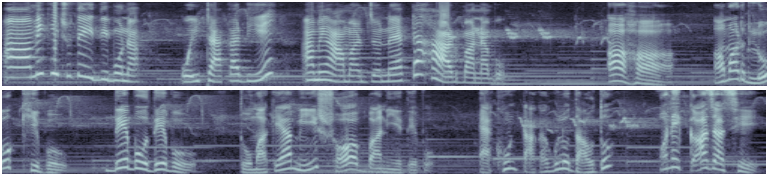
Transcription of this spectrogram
আমি কিছুতেই দিব না। ওই টাকা দিয়ে আমি আমার জন্য একটা হার বানাবো। আহা আমার লক্ষ্মী বউ। দেব দেব। তোমাকে আমি সব বানিয়ে দেব। এখন টাকাগুলো দাও তো। অনেক কাজ আছে।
